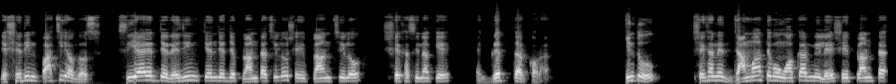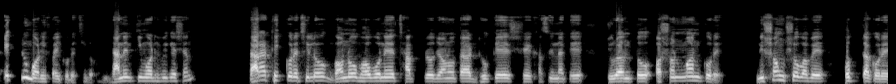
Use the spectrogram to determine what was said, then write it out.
যে সেদিন পাঁচই আগস্ট সিআইয়ের যে রেজিম চেঞ্জের যে প্ল্যানটা ছিল, সেই প্ল্যান ছিল শেখ হাসিনাকে গ্রেপ্তার করার। কিন্তু সেখানে জামাত এবং ওয়াকার মিলে সেই প্ল্যানটা একটু মডিফাই করেছিল। জানেন কি মডিফিকেশন তারা ঠিক করেছিল, গণভবনে ছাত্র জনতা ঢুকে শেখ হাসিনাকে চূড়ান্ত অসম্মান করে নৃশংসভাবে হত্যা করে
